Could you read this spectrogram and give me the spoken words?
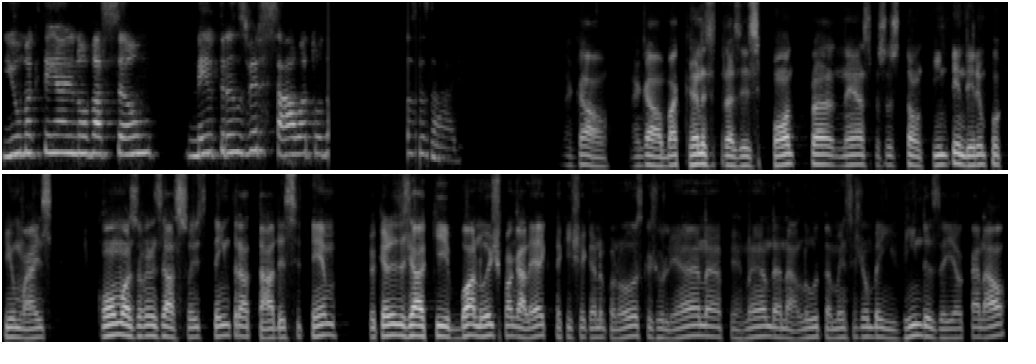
e uma que tem a inovação meio transversal a todas as áreas. Legal, legal, bacana você trazer esse ponto para né, as pessoas que estão aqui entenderem um pouquinho mais como as organizações têm tratado esse tema. Eu quero desejar aqui boa noite para a galera que está aqui chegando conosco, Juliana, Fernanda, Nalu também, sejam bem-vindas aí ao canal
